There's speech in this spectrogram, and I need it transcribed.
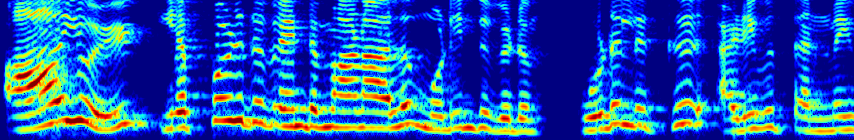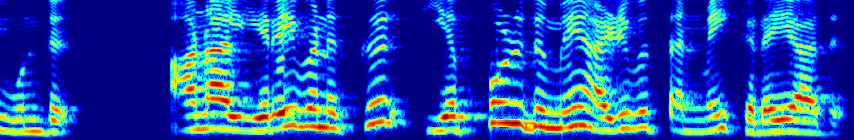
ஆயுள் எப்பொழுது வேண்டுமானாலும் முடிந்துவிடும். உடலுக்கு அழிவுத்தன்மை உண்டு. ஆனால் இறைவனுக்கு எப்பொழுதுமே அழிவுத்தன்மை கிடையாது.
